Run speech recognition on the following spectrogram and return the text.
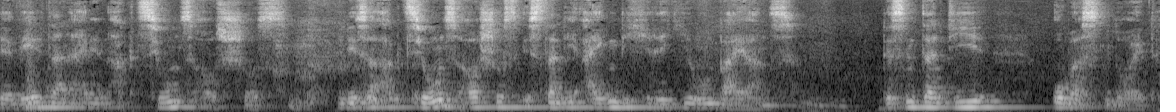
der wählt dann einen Aktionsausschuss. Und dieser Aktionsausschuss ist dann die eigentliche Regierung Bayerns. Das sind dann die obersten Leute.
